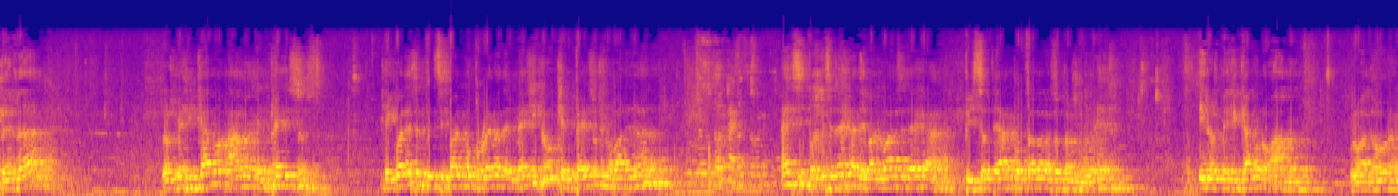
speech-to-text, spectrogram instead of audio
¿verdad? Los mexicanos aman el pesos. ¿Y cuál es el principal problema de México? Que el peso no vale nada. Eh, sí, porque se deja devaluar, se deja pisotear por todas las otras monedas. Y los mexicanos lo aman, lo adoran.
